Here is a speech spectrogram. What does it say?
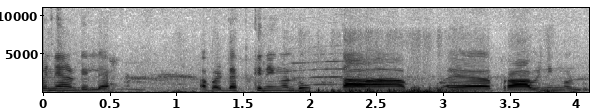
പ്രാവിനെ കണ്ടില്ലേ? അപ്പോൾ ഡക്കിനെയും കണ്ടു പ്രാവിനെയും കണ്ടു.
